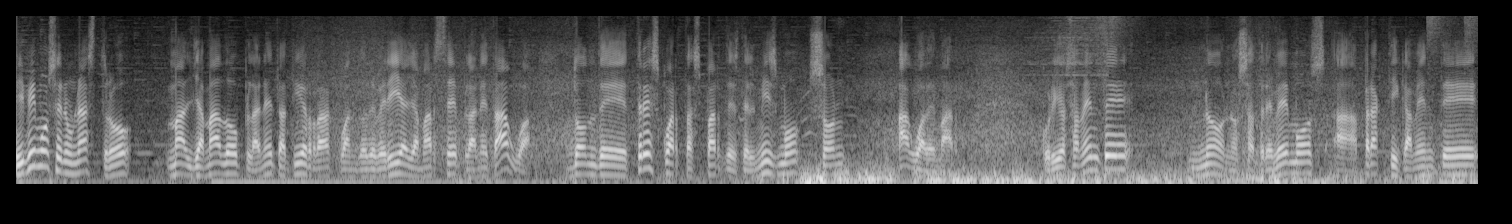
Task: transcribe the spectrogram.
Vivimos en un astro mal llamado planeta Tierra cuando debería llamarse planeta Agua, donde tres cuartas partes del mismo son agua de mar. Curiosamente, no nos atrevemos a prácticamente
